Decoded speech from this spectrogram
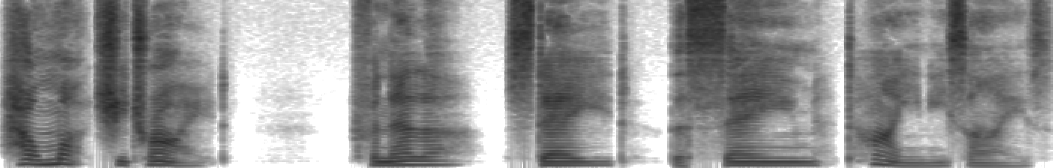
how much she tried, Fenella stayed the same tiny size.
